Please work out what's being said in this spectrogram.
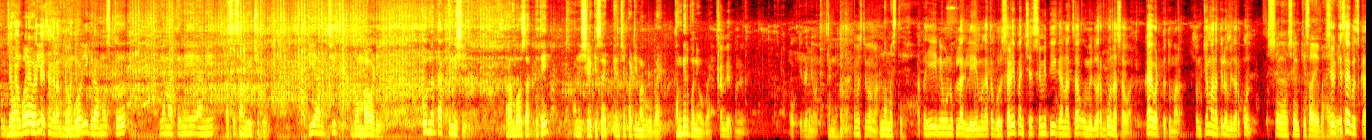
तुमच्या गावकऱ्यांना डोंबळवाडी काय सांगाल आमच्या डोंबळवाडी ग्रामस्थ या नात्याने आम्ही असं सांगू इच्छितो की आमची डोंबाळवाडी पूर्ण ताकदीनिशी रामभाऊ सातपुते आणि शेळके साहेब यांच्या पाठीमागे उभा आहे. खंबीरपणे उभा आहे. खंबीरपणे ओके धन्यवाद. धन्यवाद. नमस्ते मामा. नमस्ते. आता ही निवडणूक लागली मग आता गुरसाळी पंचायत समिती गणाचा उमेदवार कोण असावा? काय वाटतं तुम्हाला? तुमच्या मनातील उमेदवार कोण? शे शेळके साहेब आहे शेळके साहेबच का?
